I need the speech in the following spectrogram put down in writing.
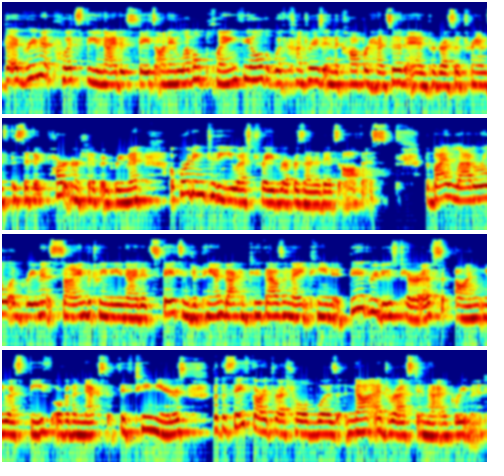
The agreement puts the United States on a level playing field with countries in the Comprehensive and Progressive Trans Pacific Partnership Agreement, according to the U.S. Trade Representative's Office. The bilateral agreement signed between the United States and Japan back in 2019 did reduce tariffs on U.S. beef over the next 15 years, but the safeguard threshold was not addressed in that agreement.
